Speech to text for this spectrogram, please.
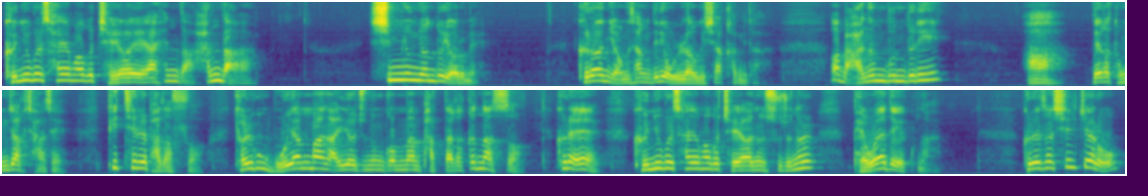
근육을 사용하고 제어해야 한다. 한다. 16년도 여름에 그런 영상들이 올라오기 시작합니다. 아, 많은 분들이 아, 내가 동작 자세, PT를 받았어. 결국 모양만 알려주는 것만 받다가 끝났어. 그래, 근육을 사용하고 제어하는 수준을 배워야 되겠구나. 그래서 실제로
